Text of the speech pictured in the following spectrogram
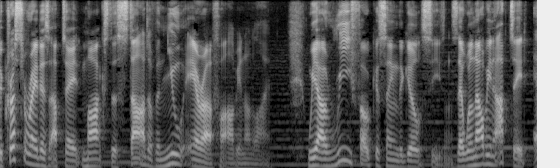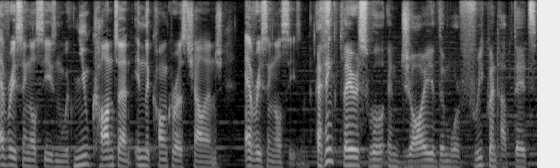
The Crystal Raiders update marks the start of a new era for Albion Online. We are refocusing the guild seasons. There will now be an update every single season with new content in the Conquerors Challenge every single season. I think players will enjoy the more frequent updates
